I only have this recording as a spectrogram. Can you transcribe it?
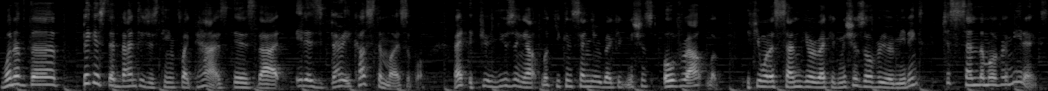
One of the biggest advantages Teamflect has is that it is very customizable, right? If you're using Outlook, you can send your recognitions over Outlook. If you want to send your recognitions over your meetings, just send them over meetings.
